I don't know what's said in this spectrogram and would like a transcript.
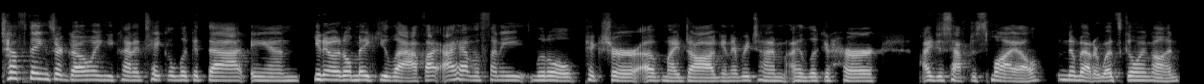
tough things are going. You kind of take a look at that and, you know, it'll make you laugh. I, I have a funny little picture of my dog, and every time I look at her, I just have to smile no matter what's going on.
